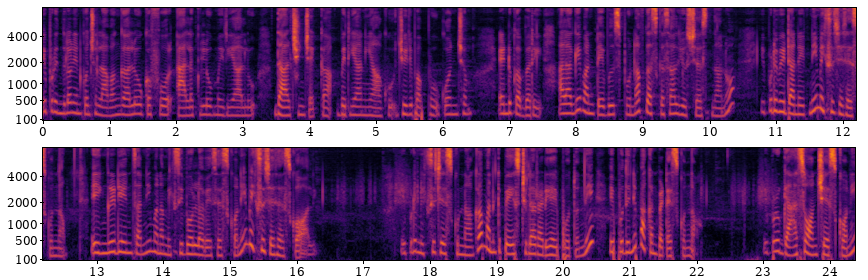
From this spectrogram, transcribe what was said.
ఇప్పుడు ఇందులో నేను కొంచెం లవంగాలు ఒక ఫోర్ యాలకులు మిరియాలు దాల్చిన చెక్క బిర్యానీ ఆకు జీడిపప్పు కొంచెం ఎండు కొబ్బరి అలాగే వన్ టేబుల్ స్పూన్ ఆఫ్ గసగసాలు యూస్ చేస్తున్నాను. ఇప్పుడు వీటన్నిటిని మిక్సీ చేసేసుకుందాం. ఈ ఇంగ్రీడియంట్స్ అన్నీ మనం మిక్సీ బౌల్లో వేసేసుకొని మిక్సీ చేసేసుకోవాలి. ఇప్పుడు మిక్సీ చేసుకున్నాక మనకి పేస్ట్ ఇలా రెడీ అయిపోతుంది. ఇప్పుడు దీన్ని పక్కన పెట్టేసుకుందాం. ఇప్పుడు గ్యాస్ ఆన్ చేసుకొని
